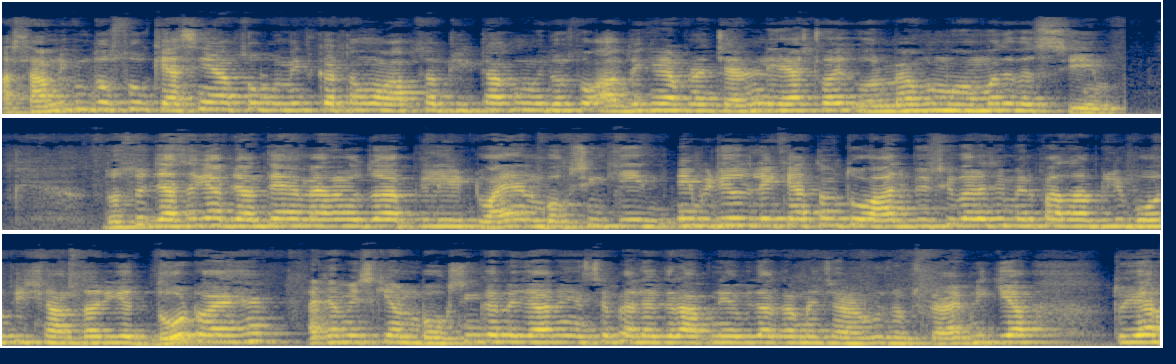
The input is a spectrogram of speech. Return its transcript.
असलम दोस्तों, कैसे हैं आप सब? उम्मीद करता हूँ आप सब ठीक ठाक होंगे। दोस्तों, आप देख रहे हैं अपना चैनल एस वाइज और मैं हूँ मोहम्मद वसीम दोस्तों, जैसा कि आप जानते हैं, मैं तो आपके लिए टॉय अनबॉक्सिंग की नई वीडियोस लेके आता हूँ तो आज भी उसी वजह से मेरे पास आपके लिए बहुत ही शानदार ये दो टॉय हैं। आज हम इसकी अनबॉक्सिंग करने जा रहे हैं। इससे पहले अगर आपने अभी तक अपने चैनल को सब्सक्राइब नहीं किया तो यार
